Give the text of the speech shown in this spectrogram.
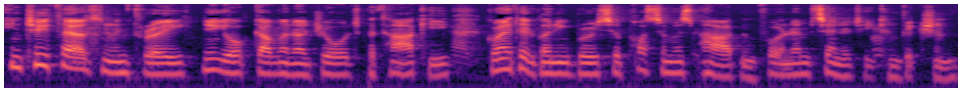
In 2003, New York Governor George Pataki granted Lenny Bruce a posthumous pardon for an obscenity conviction.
